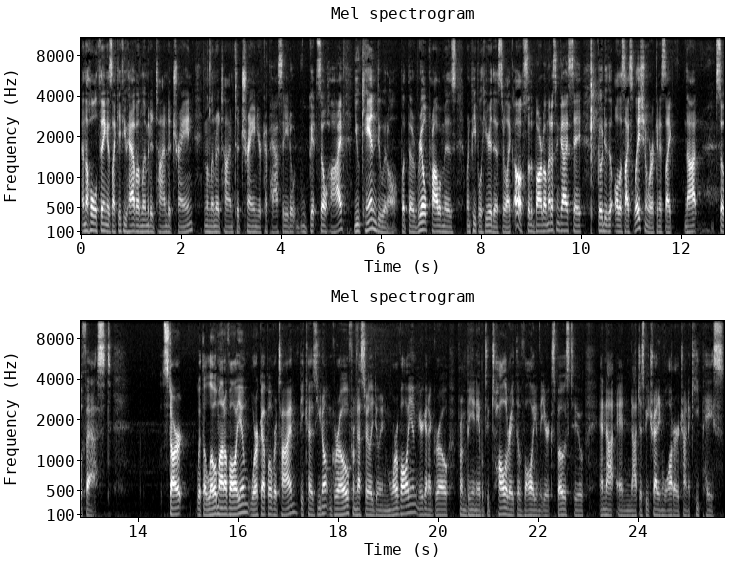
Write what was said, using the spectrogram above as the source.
And the whole thing is like, if you have unlimited time to train and unlimited time to train your capacity to get so high, you can do it all. But the real problem is when people hear this, they're like, oh, so the barbell medicine guys say, go do the, all this isolation work. And it's like, not so fast. Start with a low amount of volume, work up over time because you don't grow from necessarily doing more volume. You're going to grow from being able to tolerate the volume that you're exposed to and not and not just be treading water trying to keep pace.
